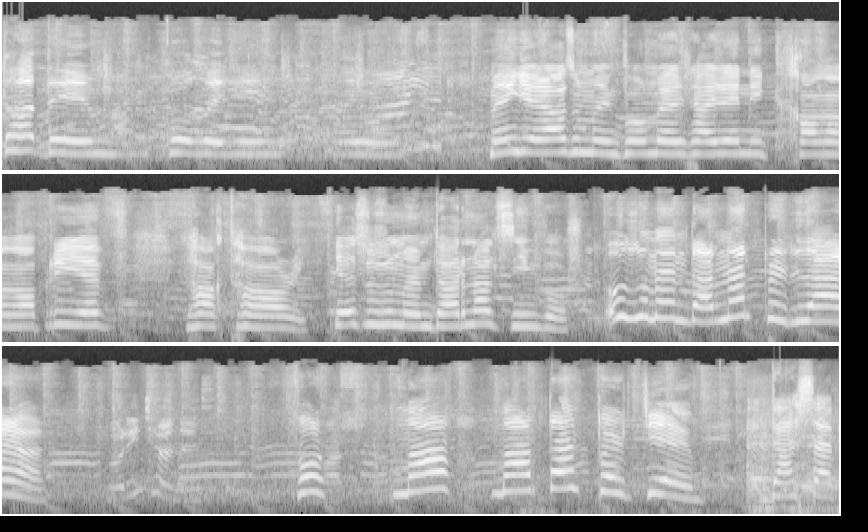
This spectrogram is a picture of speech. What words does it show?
Դադեմ գողերին։ Մենք երազում ենք, որ մեր հայրենիք խաղաղ ապրի եւ հաղթահարի։ Ես ուզում եմ դառնալ զինվոր։ Ուզում եմ դառնալ պրդարար։ Որ ինչ անես։ Որ մա մարտան պրդեմ։ Դասատ։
